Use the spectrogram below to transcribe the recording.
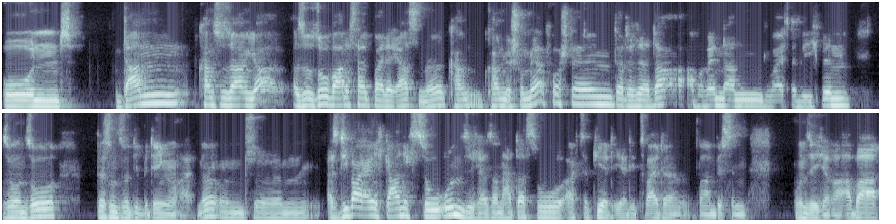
Und dann kannst du sagen, ja, also so war das halt bei der ersten, ne? Kann, kann mir schon mehr vorstellen, da, da, da, da, aber wenn dann, du weißt ja, wie ich bin, so und so, das sind so die Bedingungen halt, ne? Und ähm, also die war eigentlich gar nicht so unsicher, sondern hat das so akzeptiert. Eher die zweite war ein bisschen unsicherer. Aber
